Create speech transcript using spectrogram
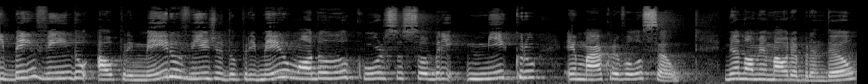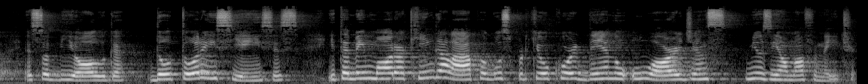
e bem-vindo ao primeiro vídeo do primeiro módulo do curso sobre micro e macroevolução. Meu nome é Maura Brandão, eu sou bióloga, doutora em ciências e também moro aqui em Galápagos porque eu coordeno o Origins Museum of Nature.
